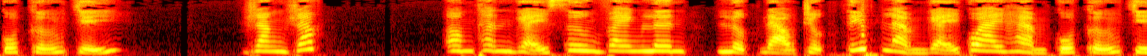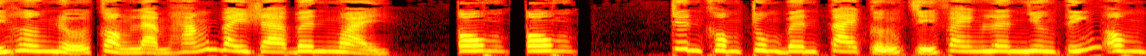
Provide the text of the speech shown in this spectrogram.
của cửu chỉ. Răng rắc. Âm thanh gãy xương vang lên, lực đạo trực tiếp làm gãy quai hàm của cửu chỉ hơn nữa còn làm hắn bay ra bên ngoài. Ôm, ôm. Trên không trung bên tai cửu chỉ vang lên nhưng tiếng ông.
